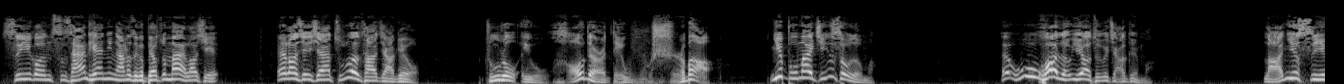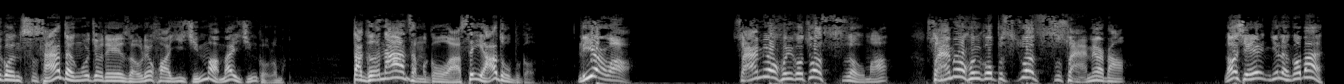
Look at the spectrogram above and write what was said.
十一个人吃三天，你按照这个标准买，老谢。哎，老谢，现在猪肉啥价格哦？猪肉，哎呦，好点儿得五十吧？你不买精瘦肉嘛？哎，五花肉也要这个价格嘛？那你十一个人吃三顿，我觉得肉的话一斤嘛，买一斤够了嘛？大哥，哪这么够啊？塞牙都不够。李二娃，蒜苗回锅主要吃肉吗？蒜苗回锅不是主要吃蒜苗吗？老谢，你那个买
